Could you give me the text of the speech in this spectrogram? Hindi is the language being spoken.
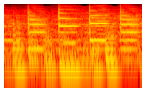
Thank you.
